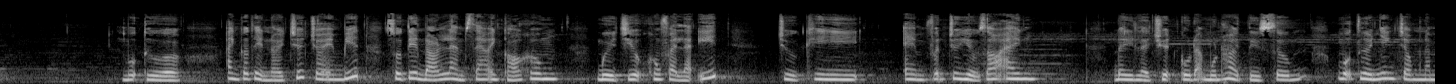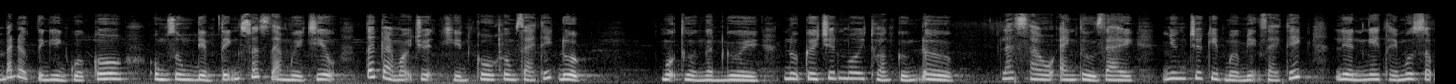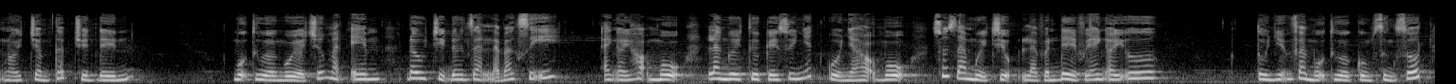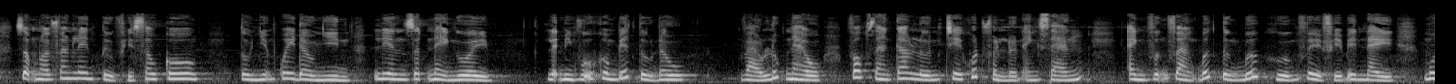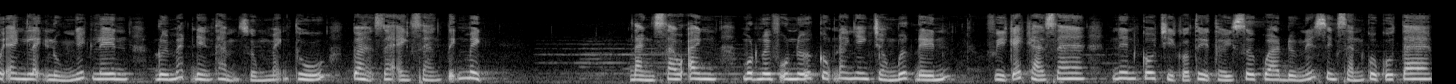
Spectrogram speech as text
Mộ thừa, anh có thể nói trước cho em biết số tiền đó làm sao anh có không? 10 triệu không phải là ít, trừ khi em vẫn chưa hiểu rõ anh. Đây là chuyện cô đã muốn hỏi từ sớm. Mộ thừa nhanh chóng nắm bắt được tình hình của cô, ung dung điểm tĩnh xuất ra 10 triệu, tất cả mọi chuyện khiến cô không giải thích được. Mộ thừa ngần người, nụ cười trên môi thoáng cứng đờ. Lát sau anh thở dài, nhưng chưa kịp mở miệng giải thích, liền nghe thấy một giọng nói trầm thấp truyền đến. Mộ thừa ngồi ở trước mặt em, đâu chỉ đơn giản là bác sĩ. Anh ấy họ mộ, là người thừa kế duy nhất của nhà họ mộ, xuất ra 10 triệu là vấn đề với anh ấy ư. Tô nhiễm và mộ thừa cùng sừng sốt, giọng nói vang lên từ phía sau cô. Tô nhiễm quay đầu nhìn, liền giật nảy người. Lệ Minh Vũ không biết từ đâu. Vào lúc nào, vóc dáng cao lớn che khuất phần lớn ánh sáng. Anh vững vàng bước từng bước hướng về phía bên này, môi anh lạnh lùng nhếch lên, đôi mắt đen thẳm giống mãnh thú, tỏa ra ánh sáng tĩnh mịch. Đằng sau anh, một người phụ nữ cũng đang nhanh chóng bước đến. Vì cách khá xa nên cô chỉ có thể thấy sơ qua đường nét xinh xắn của cô ta.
